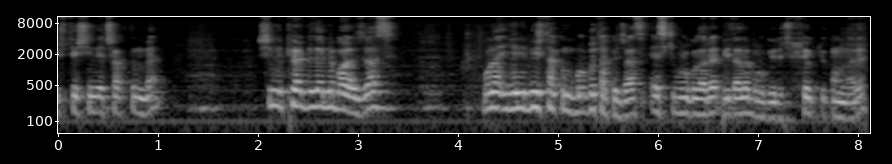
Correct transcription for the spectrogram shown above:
Üst eşiğinde çaktım ben. Şimdi perdelerini bağlayacağız. Buna yeni bir takım burgu takacağız. Eski burguları vidalı burguydu. Söktük onları.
